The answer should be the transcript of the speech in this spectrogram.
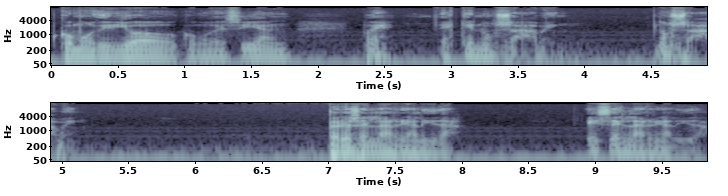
Como diría, como decían, pues es que no saben. No saben. Pero esa es la realidad. Esa es la realidad.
